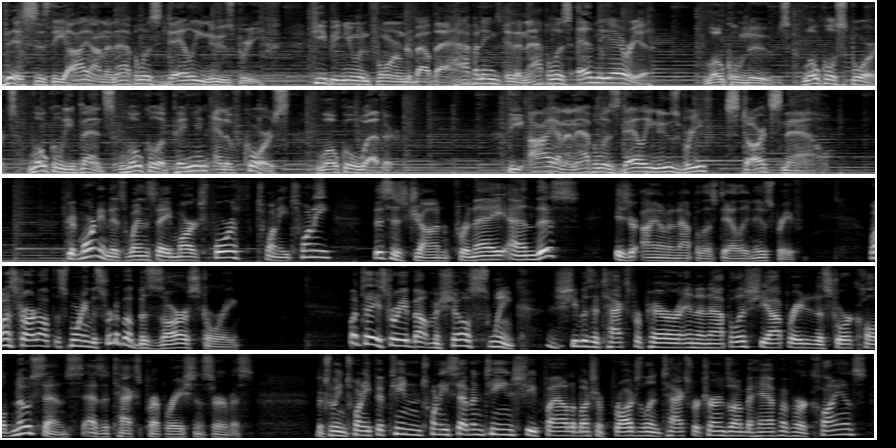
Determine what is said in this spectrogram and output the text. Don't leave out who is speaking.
Speaker 1: This is the Eye on Annapolis Daily News Brief, keeping you informed about the happenings in Annapolis and the area. Local news, local sports, local events, local opinion, and of course, local weather. The Eye on Annapolis Daily News Brief starts now.
Speaker 2: Good morning. It's Wednesday, March 4th, 2020. This is John Frenaye, and this is your Eye on Annapolis Daily News Brief. I want to start off this morning with sort of a bizarre story. I want to tell you a story about Michelle Swink. She was a tax preparer in Annapolis. She operated a store called No Sense as a tax preparation service. Between 2015 and 2017, she filed a bunch of fraudulent tax returns on behalf of her clients,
